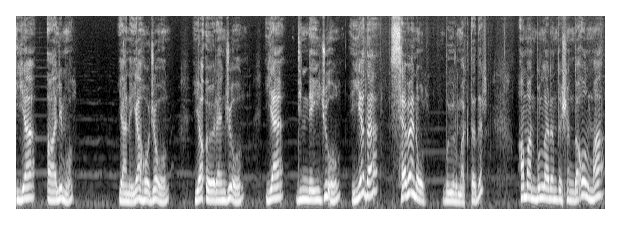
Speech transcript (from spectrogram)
ya alim ol, yani ya hoca ol, ya öğrenci ol, ya dinleyici ol ya da seven ol buyurmaktadır. Aman bunların dışında olma,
